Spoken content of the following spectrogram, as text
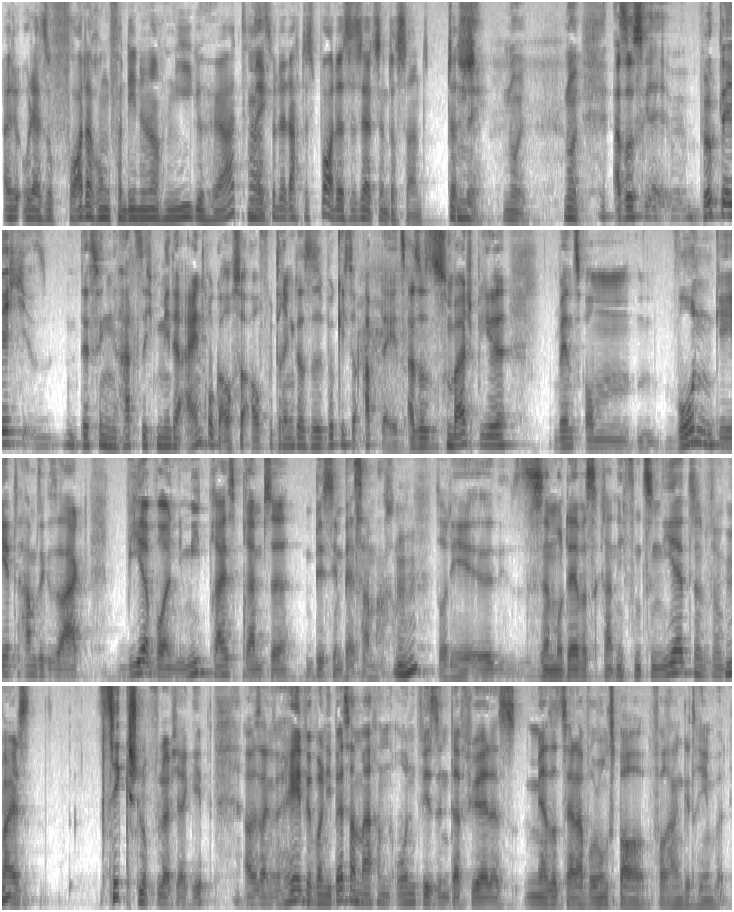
Also, oder so Forderungen, von denen du noch nie gehört hast? Nee. Oder dachtest, boah, das ist jetzt interessant. Das, Nee, null. Null. Also es äh, wirklich, deswegen hat sich mir der Eindruck auch so aufgedrängt, dass es wirklich so Updates. Also zum Beispiel, wenn es um Wohnen geht, haben sie gesagt, wir wollen die Mietpreisbremse ein bisschen besser machen. So, die, äh, das ist ein Modell, was gerade nicht funktioniert, weil es zig Schlupflöcher gibt, aber sagen so, hey, wir wollen die besser machen und wir sind dafür, dass mehr sozialer Wohnungsbau vorangetrieben wird.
